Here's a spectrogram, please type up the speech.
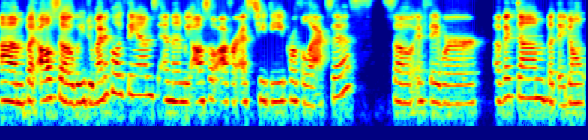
Um, but also, we do medical exams and then we also offer STD prophylaxis. So, if they were a victim, but they don't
